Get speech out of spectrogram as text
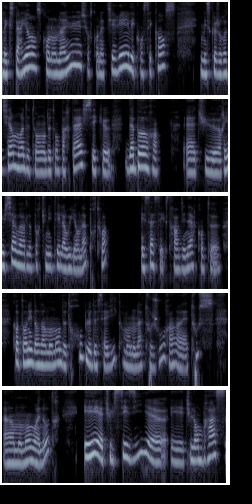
l'expérience qu'on en a eue, sur ce qu'on a tiré, les conséquences. Mais ce que je retiens moi de ton partage, c'est que d'abord tu réussis à avoir de l'opportunité là où il y en a pour toi. Et ça, c'est extraordinaire quand, euh, quand on est dans un moment de trouble de sa vie, comme on en a toujours, hein, tous, à un moment ou à un autre. Et tu le saisis euh, et tu l'embrasses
